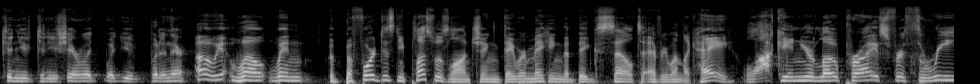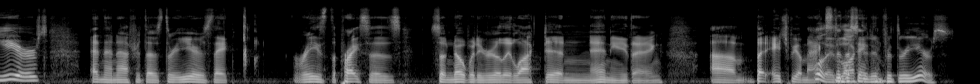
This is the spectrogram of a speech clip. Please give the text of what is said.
can you can you share what, what you put in there? Oh yeah. Well, when before Disney Plus was launching, they were making the big sell to everyone, like, "Hey, lock in your low price for three years," and then after those three years, they raised the prices, so nobody really locked in anything. Um, but HBO Max Well, they did the locked same it in for three years.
